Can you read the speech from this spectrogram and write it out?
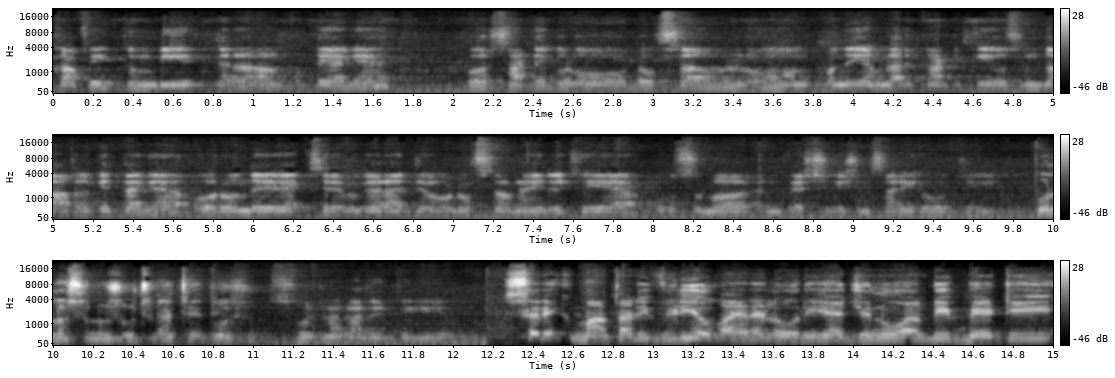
ਕਾਫੀ ਗੰਭੀਰ ਤਰ੍ਹਾਂ ਨਾਲ ਕੁੱਟਿਆ ਗਿਆ ਔਰ ਸਾਡੇ ਕੋਲੋਂ ਡਾਕਟਰ ਸਾਹਿਬ ਵੱਲੋਂ ਉਹਦੇ ਅਮਲਰ ਕੱਟ ਕੇ ਉਸ ਨੂੰ ਦਾਖਲ ਕੀਤਾ ਗਿਆ ਔਰ ਉਹਦੇ ਐਕਸਰੇ ਵਗੈਰਾ ਜੋ ਡਾਕਟਰ ਸਾਹਿਬ ਨੇ ਲਿਖੇ ਆ ਉਸ ਬਾਅਦ ਇਨਵੈਸਟੀਗੇਸ਼ਨ ਸਾਰੀ ਹੋ ਚੁੱਕੀ ਪੁਲਿਸ ਨੂੰ ਸੂਚਨਾ ਚਾਹੀਦੀ ਕੁਛ ਸੂਚਨਾ ਕਰ ਦਿੱਤੀ ਗਈ ਹੈ। ਸਰ ਇੱਕ ਮਾਤਾ ਦੀ ਵੀਡੀਓ ਵਾਇਰਲ ਹੋ ਰਹੀ ਹੈ ਜਿਹਨੂੰ ਉਹਦੀ ਬੇਟੀ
